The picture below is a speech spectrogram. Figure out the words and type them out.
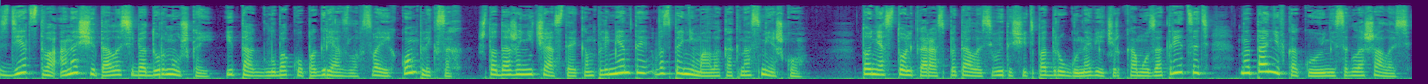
С детства она считала себя дурнушкой и так глубоко погрязла в своих комплексах, что даже нечастые комплименты воспринимала как насмешку. Тоня столько раз пыталась вытащить подругу на вечер кому за 30, но та ни в какую не соглашалась.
